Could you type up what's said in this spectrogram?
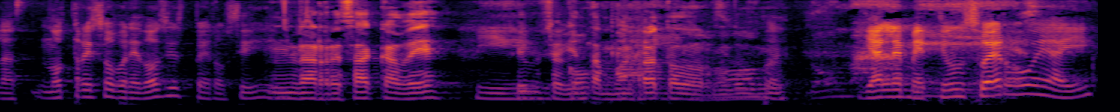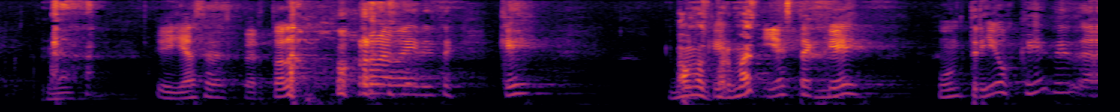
Las, no trae sobredosis, pero sí. La resaca de... Y Sí, se avientan buen rato dormidos, No, güey. pues, ya le metí un suero, güey, ahí. Y ya se despertó la morra, güey. y Dice, ¿qué? Vamos ¿Qué? por más. ¿Y este qué? ¿Un trío qué? Dice, güey.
